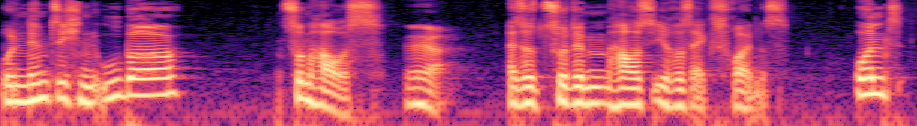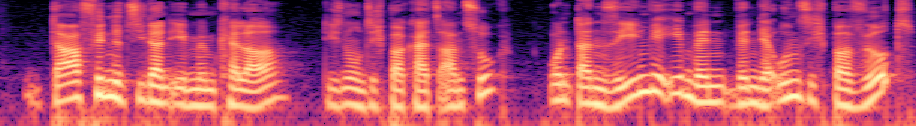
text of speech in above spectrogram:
und nimmt sich ein Uber zum Haus. Ja. Also zu dem Haus ihres Ex-Freundes. Und da findet sie dann eben im Keller diesen Unsichtbarkeitsanzug. Und dann sehen wir eben, wenn, wenn der unsichtbar wird,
